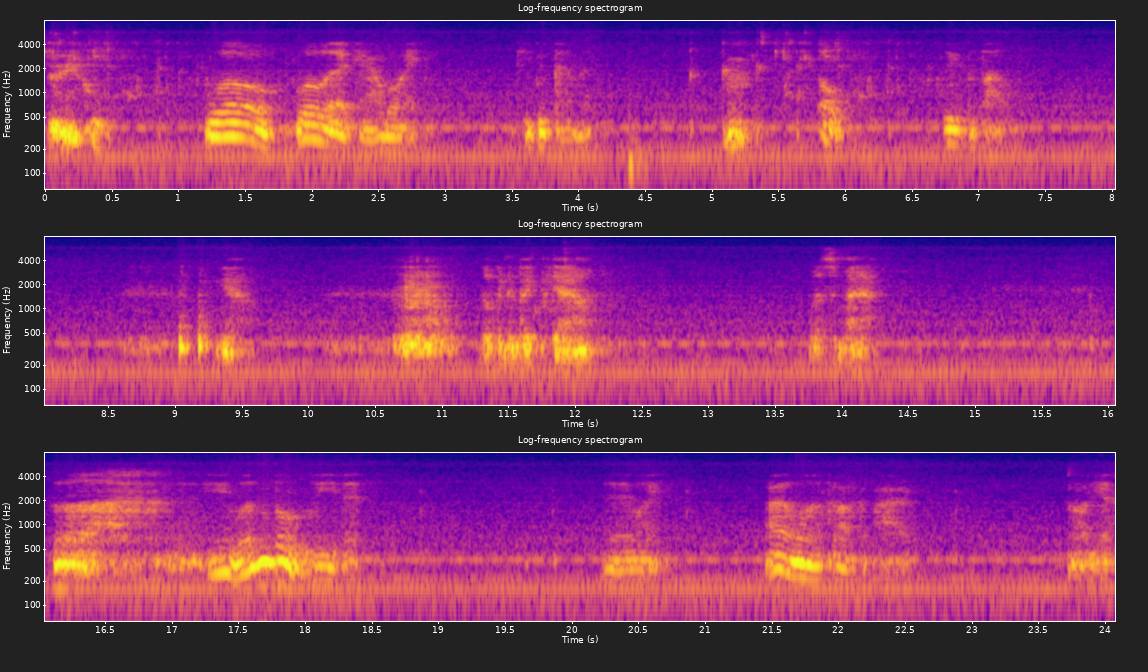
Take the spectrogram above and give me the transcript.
There you go. Whoa, whoa there, cowboy. Keep it coming. Oh, leave the pop. Yeah. Looking a bit down. What's the matter? Ugh, you wouldn't believe it. Anyway, I don't want to talk about it. Oh, yes,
